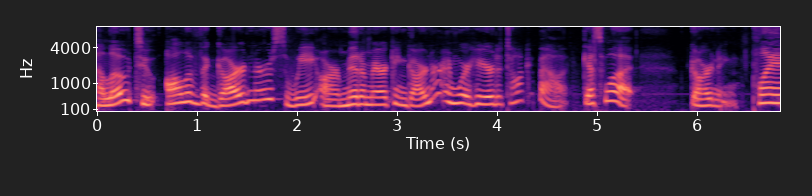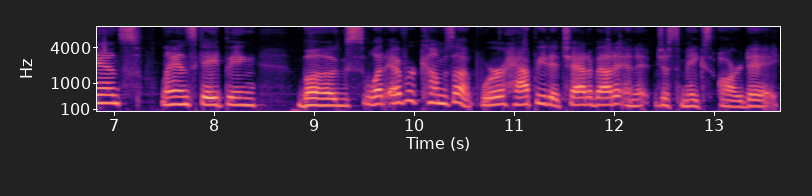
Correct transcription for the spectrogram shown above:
Hello to all of the gardeners. We are Mid American Gardener and we're here to talk about, guess what? Gardening, plants, landscaping, bugs, whatever comes up. We're happy to chat about it and it just makes our day.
